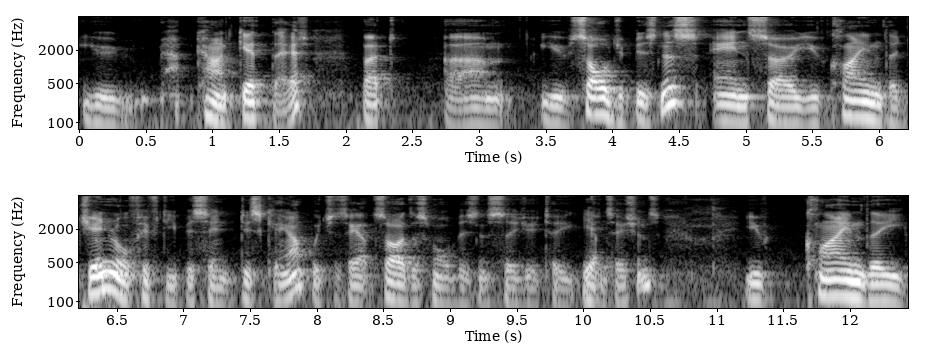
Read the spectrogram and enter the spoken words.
you can't get that, but um, you've sold your business and so you've claimed the general 50% discount, which is outside the small business CGT Yep. concessions. You've claimed the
